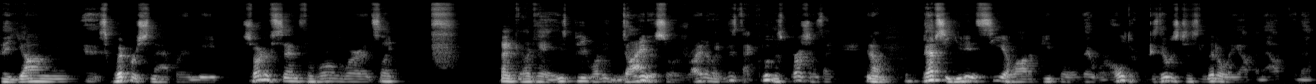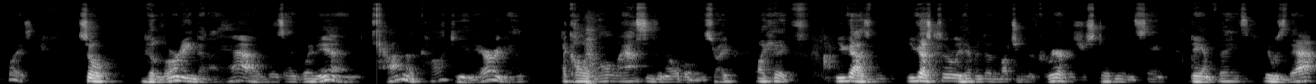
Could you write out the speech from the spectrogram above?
the young whippersnapper in me sort of sensed the world where it's like, like, okay, these people, are these dinosaurs, right? I'm like, this is that cool, this person. It's like, you know, Pepsi, you didn't see a lot of people that were older because it was just literally up and out for that place. So the learning that I had was I went in kind of cocky and arrogant. I call it all asses and elbows, right? Like, hey, you guys, you guys clearly haven't done much in your career because you're still doing the same damn things. It was that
